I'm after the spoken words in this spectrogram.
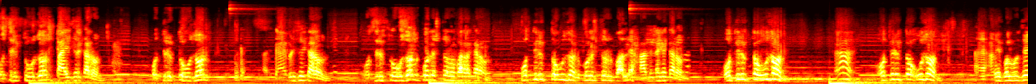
অতিরিক্ত ওজন পাইলসের কারণ অতিরিক্ত ওজন ডায়াবেটিসের কারণ অতিরিক্ত ওজন কোলেস্টেরল বাড়ার কারণ অতিরিক্ত ওজন কোলেস্টেরল বাড়লে হার্ট অ্যাটাকের কারণ অতিরিক্ত ওজন হ্যাঁ অতিরিক্ত ওজন আমি বলব যে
